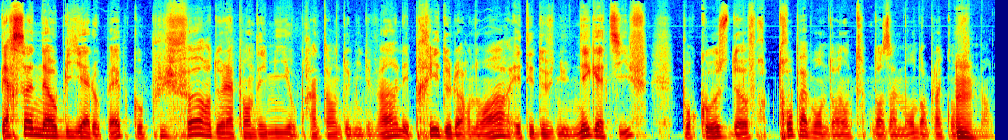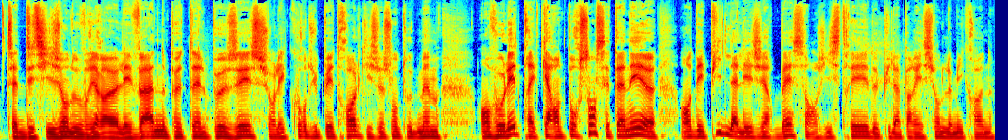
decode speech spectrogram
Personne n'a oublié à l'OPEP qu'au plus fort de la pandémie au printemps 2020, les prix de l'or noir étaient devenus négatifs pour cause d'offres trop abondantes dans un monde en plein confinement. Mmh. Cette décision d'ouvrir euh, les vannes peut-elle peser sur les cours du pétrole qui se sont tout de même envolés de près de 40% cette année euh, en dépit de la légère baisse enregistrée depuis l'apparition de l'Omicron?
